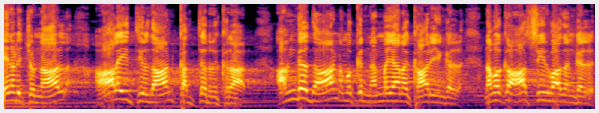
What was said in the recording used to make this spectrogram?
ஏனடி சொன்னால் ஆலயத்தில் தான் கத்தர் இருக்கிறார். அங்கதான் நமக்கு நன்மையான காரியங்கள் நமக்கு ஆசீர்வாதங்கள்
